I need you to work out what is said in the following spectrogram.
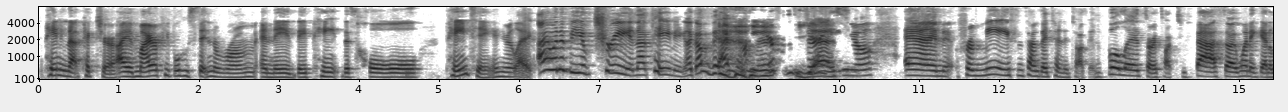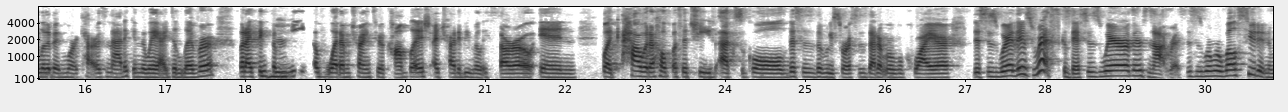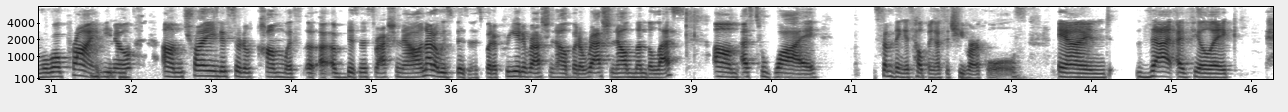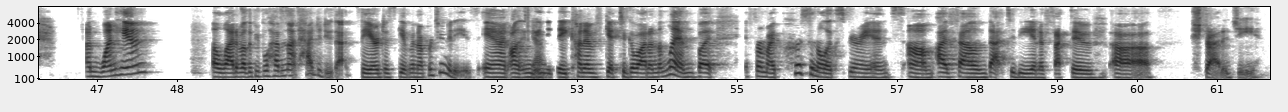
Painting that picture, I admire people who sit in a room and they they paint this whole painting and you're like, I want to be a tree in that painting. Like I'm, I'm here for this journey, yes. you know? And for me, sometimes I tend to talk in bullets or I talk too fast. So I want to get a little bit more charismatic in the way I deliver. But I think mm-hmm. the meat of what I'm trying to accomplish, I try to be really thorough in like how would it help us achieve X goal? This is the resources that it will require. This is where there's risk. This is where there's not risk. This is where we're well suited and we're well primed, mm-hmm. you know? um, trying to sort of come with a, a, business rationale, not always business, but a creative rationale, but a rationale nonetheless um, as to why something is helping us achieve our goals. And that I feel like, on one hand, a lot of other people have not had to do that. They are just given opportunities and, on, yeah. and they kind of get to go out on a limb. But for my personal experience, um, I've found that to be an effective uh, strategy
